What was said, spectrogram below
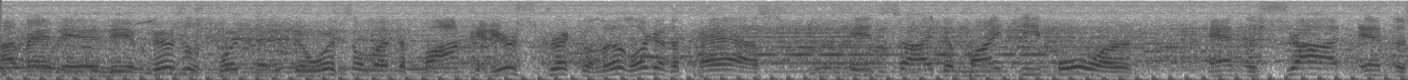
I mean, the, the officials putting the, the whistle in the pocket. Here's Strickland. Look, look at the pass inside to Mikki Moore. And the shot and the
